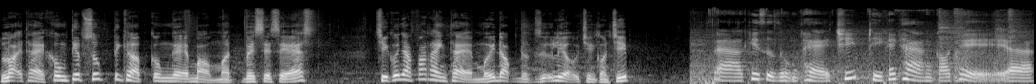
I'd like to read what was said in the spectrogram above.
loại thẻ không tiếp xúc tích hợp công nghệ bảo mật VCCS. Chỉ có nhà phát hành thẻ mới đọc được dữ liệu trên con chip. À, khi sử dụng thẻ chip thì khách hàng có thể à,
